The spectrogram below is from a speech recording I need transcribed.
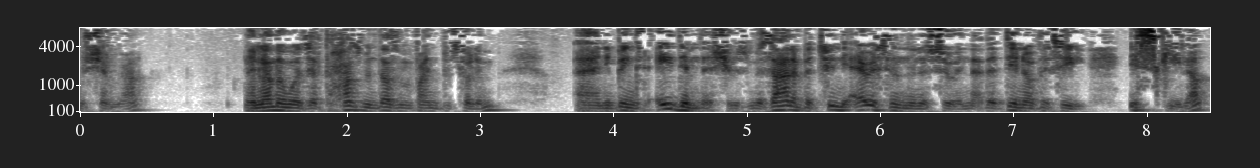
Shemra. In other words, if the husband doesn't find Basulim, and he brings Adim that she was Mazana between the Eris and the Nasuin, that the din obviously is skila,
